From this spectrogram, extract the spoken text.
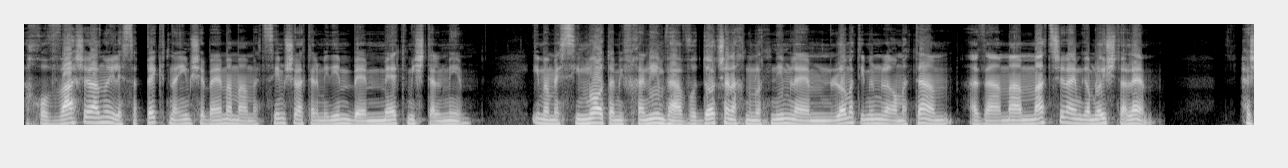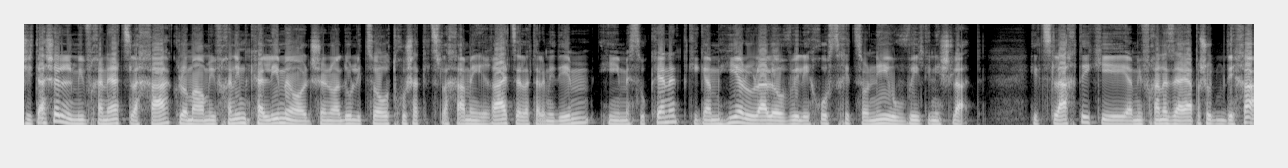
החובה שלנו היא לספק תנאים שבהם המאמצים של התלמידים באמת משתלמים. אם המשימות, המבחנים והעבודות שאנחנו נותנים להם לא מתאימים לרמתם, אז המאמץ שלהם גם לא ישתלם. השיטה של מבחני הצלחה, כלומר מבחנים קלים מאוד שנועדו ליצור תחושת הצלחה מהירה אצל התלמידים, היא מסוכנת כי גם היא עלולה להוביל לייחוס חיצוני ובלתי נשלט. הצלחתי כי המבחן הזה היה פשוט בדיחה.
